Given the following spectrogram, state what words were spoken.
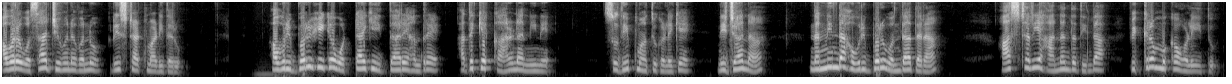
ಅವರ ಹೊಸ ಜೀವನವನ್ನು ರೀಸ್ಟಾರ್ಟ್ ಮಾಡಿದರು. ಅವರಿಬ್ಬರು ಹೀಗೆ ಒಟ್ಟಾಗಿ ಇದ್ದಾರೆ ಅಂದ್ರೆ ಅದಕ್ಕೆ ಕಾರಣ ನೀನೇ. ಸುದೀಪ್ ಮಾತುಗಳಿಗೆ ನಿಜಾನ? ನನ್ನಿಂದ ಅವರಿಬ್ಬರು ಒಂದಾದರ? ಆಶ್ಚರ್ಯ ಆನಂದದಿಂದ ವಿಕ್ರಮ್ ಮುಖ ಹೊಳೆಯಿತು.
